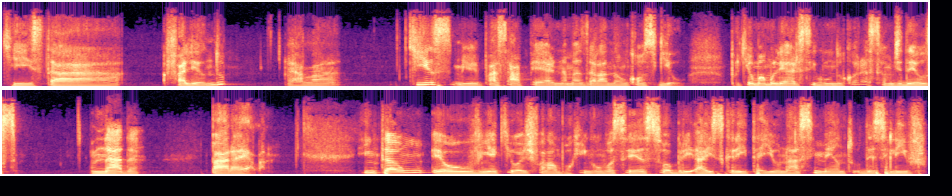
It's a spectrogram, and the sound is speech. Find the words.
que está falhando. Ela quis me passar a perna, mas ela não conseguiu, porque uma mulher, segundo o coração de Deus, nada para ela. Então, eu vim aqui hoje falar um pouquinho com vocês sobre a escrita e o nascimento desse livro,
